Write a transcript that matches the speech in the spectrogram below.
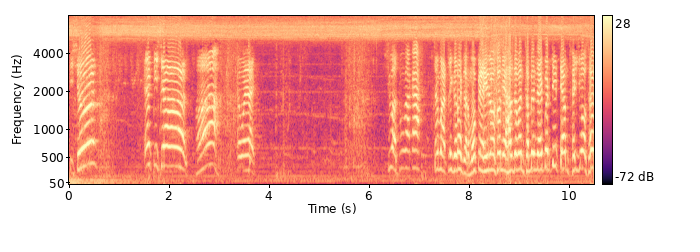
કિશન? એ કિશન! હા? એ ઓય શું હતું કાકા? તમે આટલી ઘણા ઘરમાં પહેરી રહ્યો છો? ને હાલ જવાની ખબર નહીં પડતી? ટાઈમ થઈ ગયો છે.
